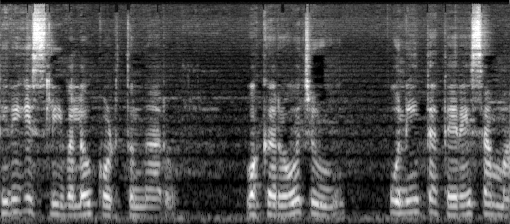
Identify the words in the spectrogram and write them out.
తిరిగి స్లీవలో కొడుతున్నారు. ఒకరోజు పునీత తెరేసమ్మ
